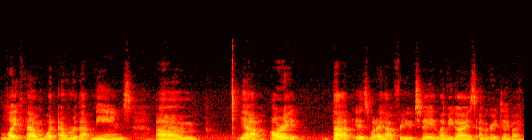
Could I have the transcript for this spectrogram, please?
like them, whatever that means. Um, yeah, all right. That is what I have for you today. Love you guys. Have a great day. Bye.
